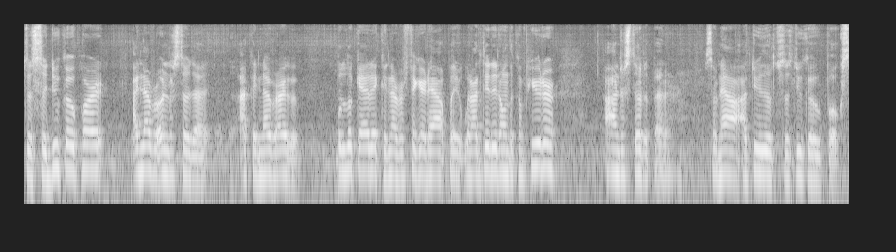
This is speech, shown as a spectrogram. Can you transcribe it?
The Sudoku part, I never understood that. I could never, I would look at it, could never figure it out. But when I did it on the computer, I understood it better. So now I do the Sudoku books.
